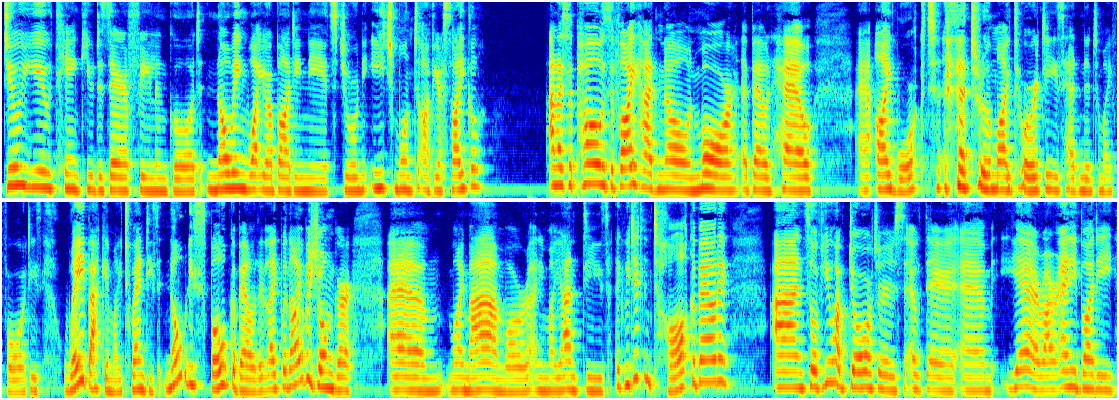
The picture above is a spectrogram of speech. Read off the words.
Do you think you deserve feeling good, knowing what your body needs during each month of your cycle? And I suppose if I had known more about how uh, I worked through my 30s, heading into my 40s, way back in my 20s, nobody spoke about it. Like when I was younger, um, my mom or any of my aunties, like we didn't talk about it. And so if you have daughters out there, um, yeah, or anybody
